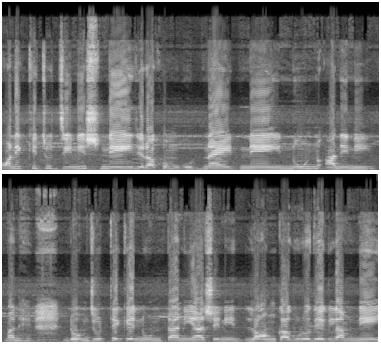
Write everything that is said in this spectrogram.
অনেক কিছু জিনিস নেই, যেরকম গুড নাইট নেই, নুন আনেনি মানে ডোমজুর থেকে নুনটা নিয়ে আসেনি, লঙ্কা গুঁড়ো দেখলাম নেই,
